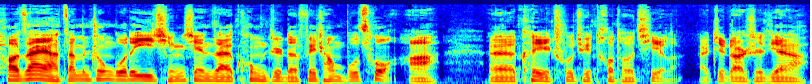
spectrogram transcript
好在呀，咱们中国的疫情现在控制的非常不错啊，呃，可以出去透透气了。哎，这段时间啊。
